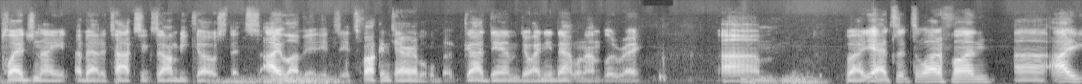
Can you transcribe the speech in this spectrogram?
Pledge Night about a toxic zombie ghost. That's I love it. It's it's fucking terrible, but goddamn, do I need that one on Blu-ray? Um, but yeah, it's it's a lot of fun. Uh, I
